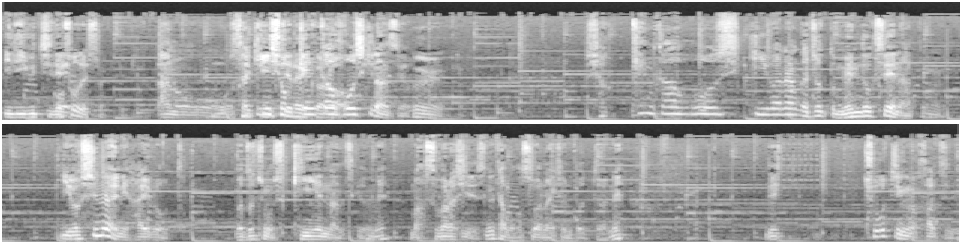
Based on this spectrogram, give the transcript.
入り口で。あそうでしたっあのう最近食券買う方式なんですよ、けうん食券買う方式はなんかちょっと面倒くせえなと、吉野家に入ろうと、まあ、どっちも禁煙なんですけどね、まあ素晴らしいですね。タバコ吸わない人にとってはね。で提灯がかかってて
